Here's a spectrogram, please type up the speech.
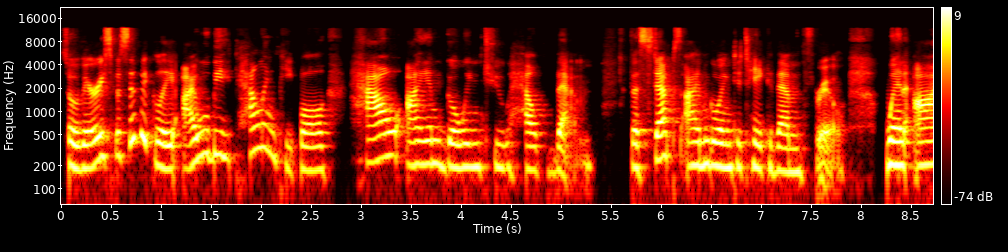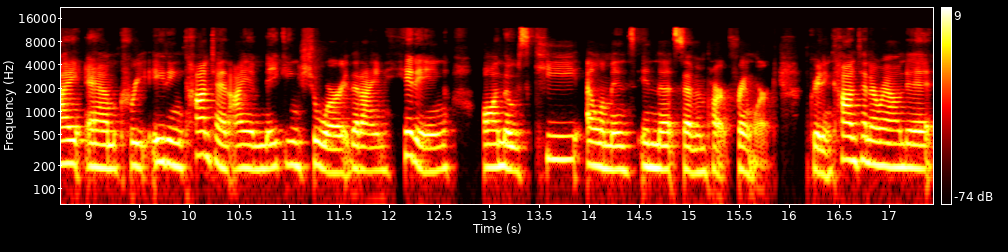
So, very specifically, I will be telling people how I am going to help them the steps I'm going to take them through. When I am creating content, I am making sure that I am hitting on those key elements in that seven part framework. Creating content around it.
